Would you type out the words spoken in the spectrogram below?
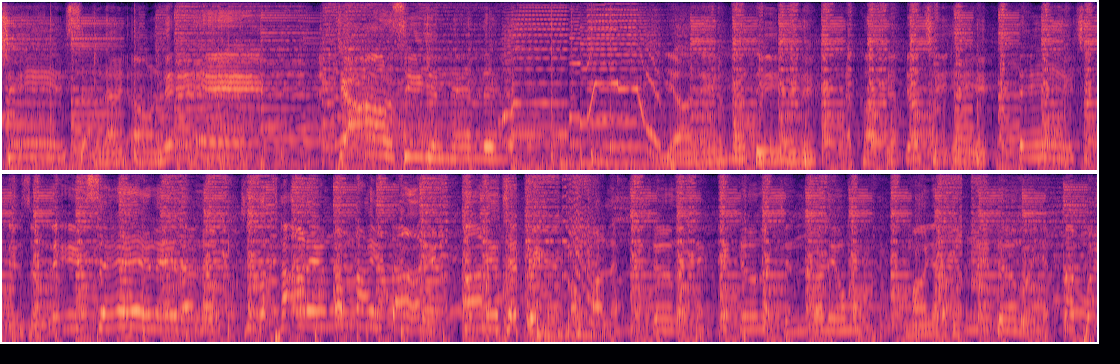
ရှင်းစနိုင်အောင်လေအတောင်းစီရင်နဲ့လေညာနေမသိလေ နှခါပြန်ပြောချင်တဲချစ်တဲ့ဆိုလေးဆဲလေတယ်လို့ဒီကထားတဲ့ငမိုက်သားရဲ့အားနဲ့ချက်တွေမောင်မလည်းနဲ့တော့ကတစ်တစ်တော့ကကျင်နာနေဝဲမောင်ရတဲ့နဲ့တော့ကိုရပတ်ဖွဲ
